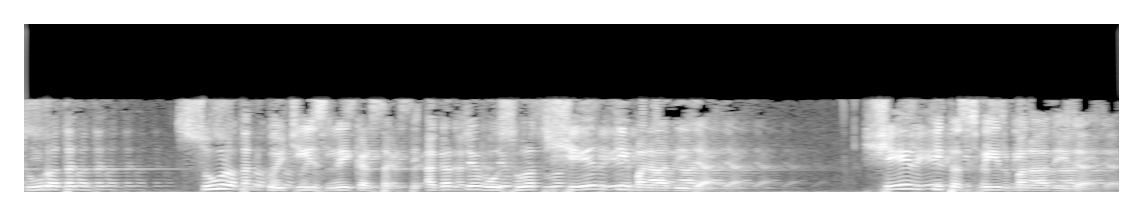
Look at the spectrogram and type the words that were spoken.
سورتن سورتن کوئی چیز نہیں کر سکتی، اگرچہ وہ صورت شیر کی بنا دی جائے۔ شیر کی تصویر بنا دی جائے،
